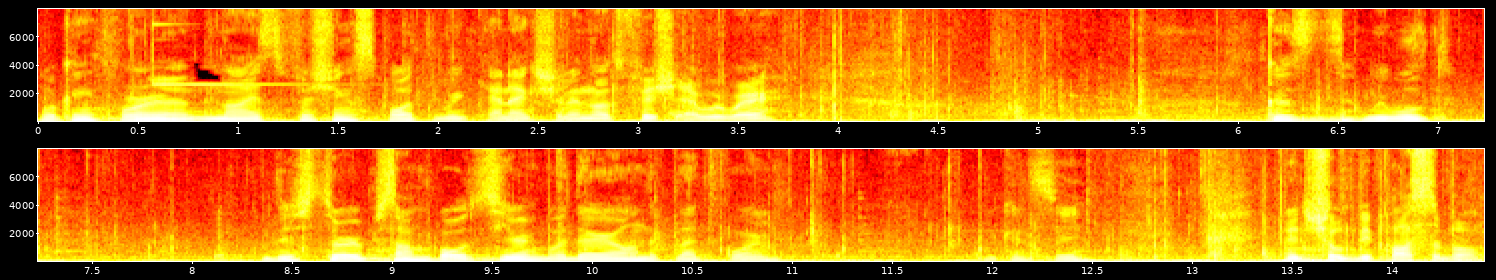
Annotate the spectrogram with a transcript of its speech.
Looking for a nice fishing spot. We can actually not fish everywhere because we would disturb some boats here, but they're on the platform. You can see it should be possible.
